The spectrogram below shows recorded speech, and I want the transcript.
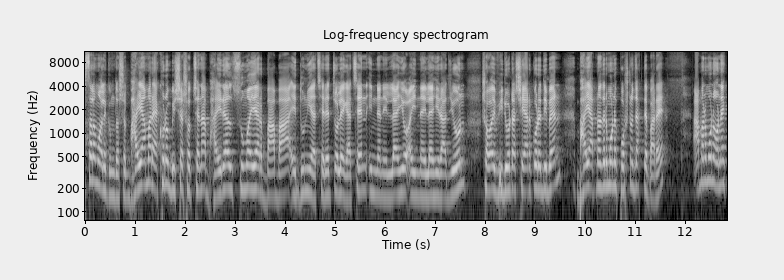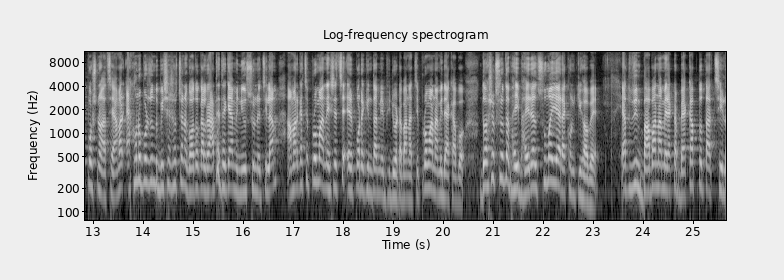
আসসালামু আলাইকুম দর্শক। ভাই, আমার এখনও বিশ্বাস হচ্ছে না, ভাইরাল সুমাইয়ার বাবা এই দুনিয়া ছেড়ে চলে গেছেন। ইন্নানিল্লাহি ও ইন্নাইল্লাহি রাজিউন। সবাই ভিডিওটা শেয়ার করে দিবেন। ভাই, আপনাদের মনে প্রশ্ন জাগতে পারে আমার মনে অনেক প্রশ্ন আছে। আমার এখনও পর্যন্ত বিশ্বাস হচ্ছে না, গতকাল রাতে থেকে আমি নিউজ শুনেছিলাম। আমার কাছে প্রমাণ এসেছে, এরপরে কিন্তু আমি ভিডিওটা বানাচ্ছি। প্রমাণ আমি দেখাবো। দর্শক শ্রোতা, ভাই, ভাইরাল সুমাইয়ার এখন কি হবে? এতদিন বাবা নামের একটা ব্যাকআপ তো তার ছিল,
